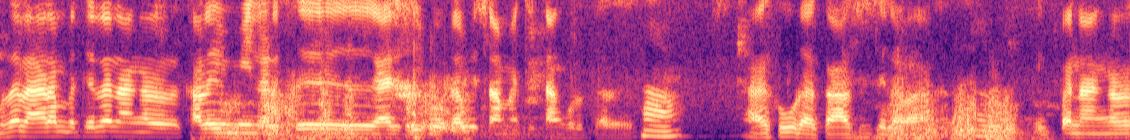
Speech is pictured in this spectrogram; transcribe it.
முதல் ஆரம்பத்தில் நாங்கள் கழுவி மீன் எடுத்து அரிசி போட்டு அப்படி சமைச்சு தான் கொடுத்தது. அது கூட காசு செலவாகுது இப்போ நாங்கள்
